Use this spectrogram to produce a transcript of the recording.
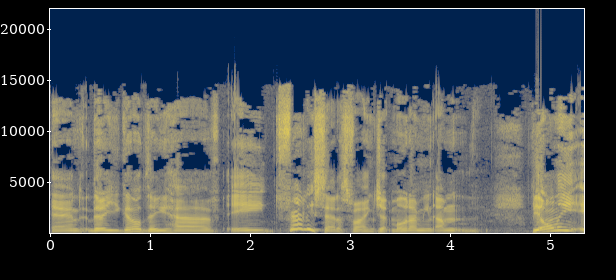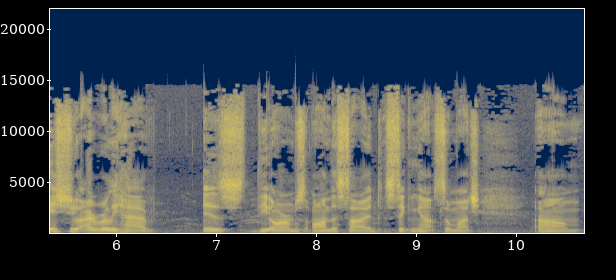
And there you go. There you have a fairly satisfying jet mode. I mean, I'm the only issue I really have is the arms on the side sticking out so much. Um,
